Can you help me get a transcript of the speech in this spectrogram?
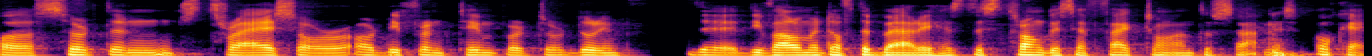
a certain stress or, or different temperature during the development of the berry has the strongest effect on anthocyanins. Okay.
